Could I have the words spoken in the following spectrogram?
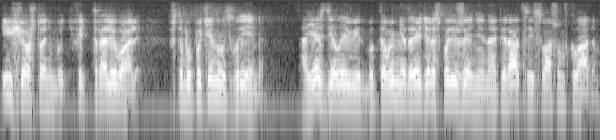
И еще что-нибудь, хоть тролливали, чтобы потянуть время. А я сделаю вид, будто вы мне даете распоряжение на операции с вашим вкладом.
